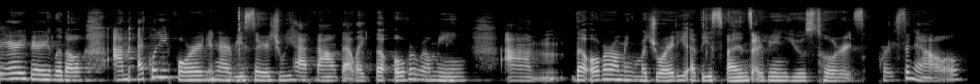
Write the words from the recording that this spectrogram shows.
very, very little. Um, equity forward in our research, we have found that like the overwhelming, um, the overwhelming majority of these funds are being used towards personnel,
